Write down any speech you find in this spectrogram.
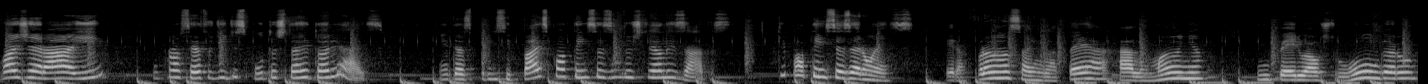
vai gerar aí processo de disputas territoriais entre as principais potências industrializadas. Que potências eram essas? Era a França, a Inglaterra, a Alemanha, o Império Austro-Húngaro,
